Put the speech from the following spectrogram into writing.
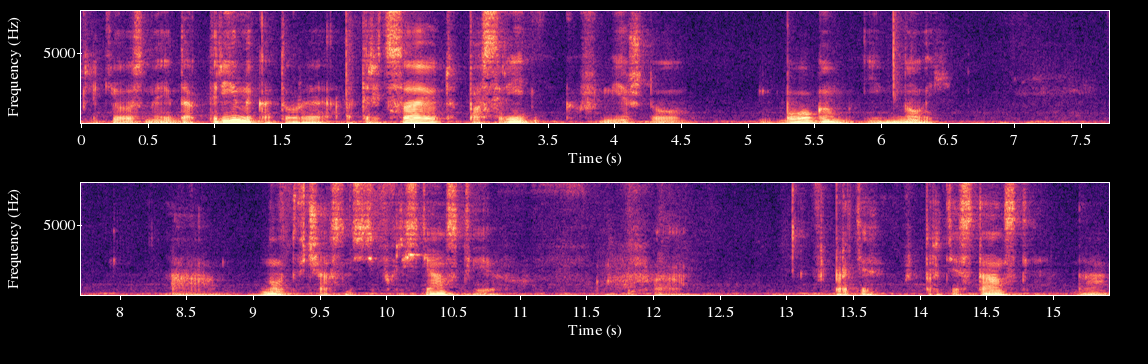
религиозные доктрины, которые отрицают посредников между Богом и мной. А, Ну вот в частности в христианстве, в, в- в проте- протестанстве, да,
